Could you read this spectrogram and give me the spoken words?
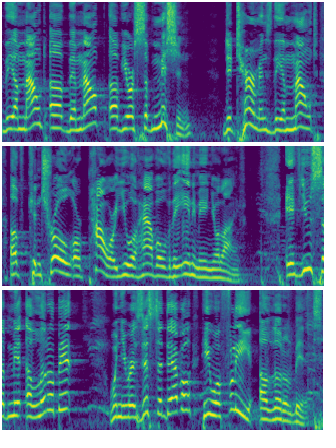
the amount of, the amount of your submission determines the amount of control or power you will have over the enemy in your life. If you submit a little bit, when you resist the devil, he will flee a little bit.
